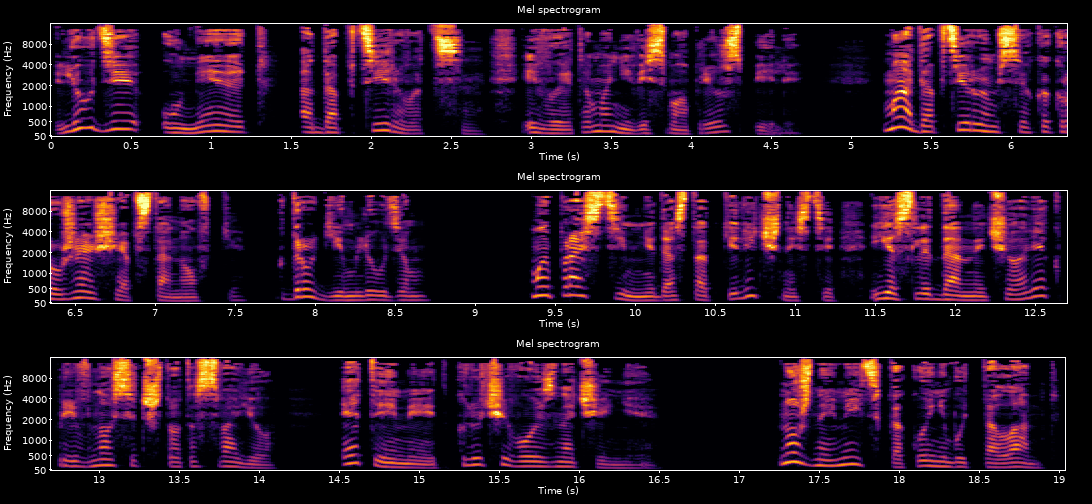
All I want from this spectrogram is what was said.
Люди умеют адаптироваться, и в этом они весьма преуспели. Мы адаптируемся к окружающей обстановке, к другим людям. Мы простим недостатки личности, если данный человек привносит что-то свое. Это имеет ключевое значение. Нужно иметь какой-нибудь талант.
